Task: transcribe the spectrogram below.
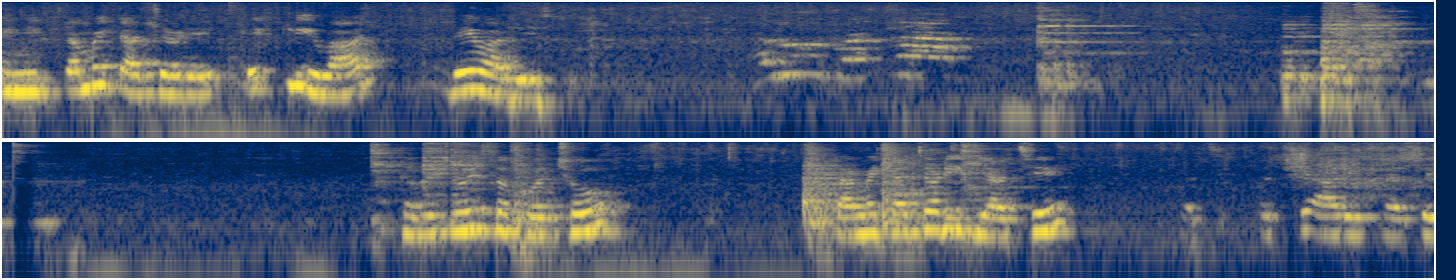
મિનિટ ટમેટા ચડે એટલી વાર રહેવા દઈશું તમે જોઈ શકો છો, ટામેટા ચડી ગયા છે. પછી આ રીતના છે,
